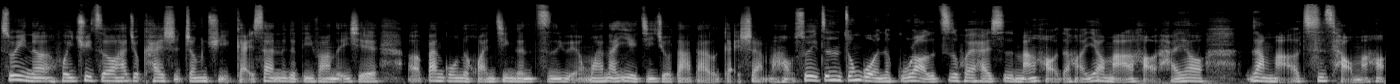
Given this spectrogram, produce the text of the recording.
所以呢，回去之后他就开始争取改善那个地方的一些呃办公的环境跟资源。哇，那业绩就大大的改善嘛哈。所以，真的中国人的古老的智慧还是蛮好的哈。要马儿好，还要让马儿吃草嘛哈。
